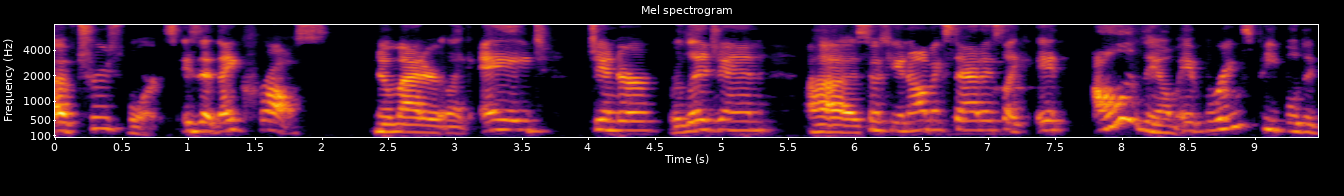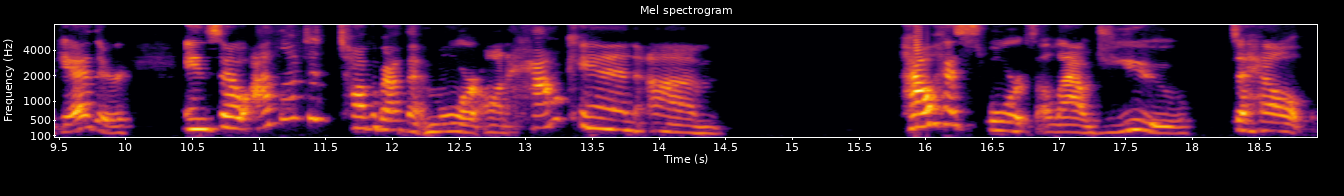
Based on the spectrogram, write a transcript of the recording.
of true sports is that they cross no matter like age gender, religion, uh, socioeconomic status, like it, all of them, it brings people together. And so I'd love to talk about that more on how can, um, how has sports allowed you to help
